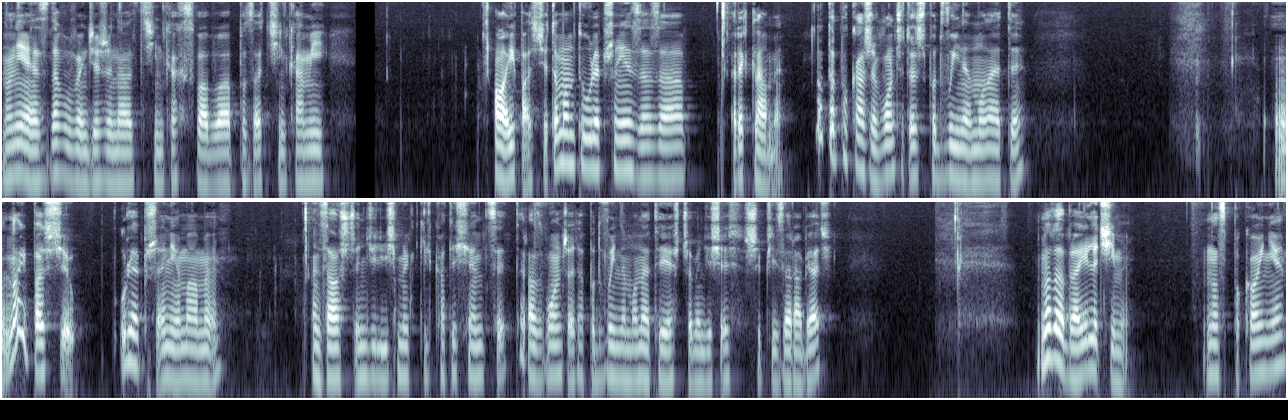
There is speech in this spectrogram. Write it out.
No nie, znowu będzie, że na odcinkach słabo, a poza odcinkami o, i patrzcie, to mam tu ulepszenie za, za reklamę. No to pokażę, włączę też podwójne monety. No i patrzcie, ulepszenie mamy. Zaoszczędziliśmy kilka tysięcy. Teraz włączę te podwójne monety, jeszcze będzie się szybciej zarabiać. No dobra, i lecimy. No spokojnie.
